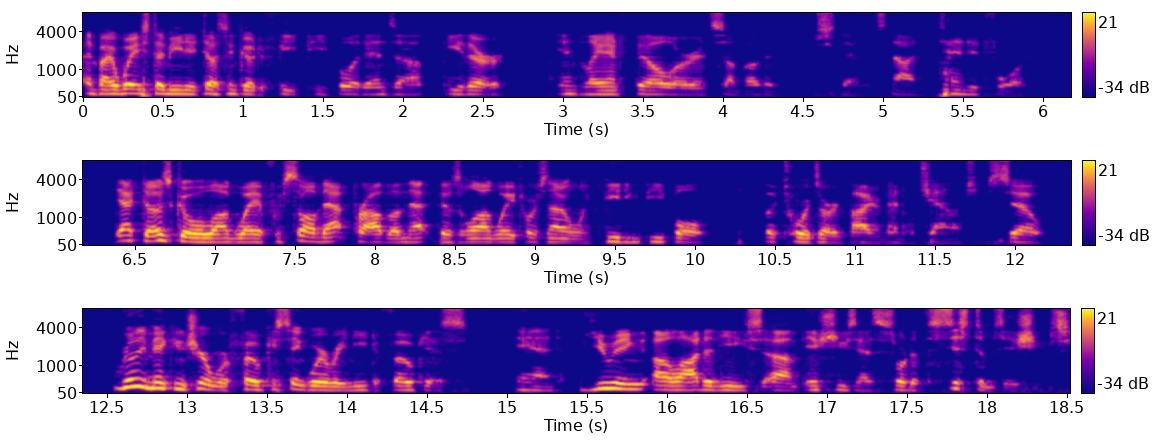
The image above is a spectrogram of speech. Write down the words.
And by waste, I mean it doesn't go to feed people. It ends up either in landfill or in some other use that it's not intended for. That does go a long way. If we solve that problem, that goes a long way towards not only feeding people, but towards our environmental challenges. So, really making sure we're focusing where we need to focus and viewing a lot of these um, issues as sort of systems issues,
